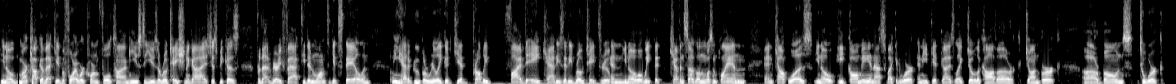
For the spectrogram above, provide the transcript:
you know, Mark Calcavecchia, before I worked for him full time, he used to use a rotation of guys just because for that very fact. He didn't want it to get stale. And he had a group of really good kid, probably five to eight caddies that he'd rotate through. And, you know, a week that Kevin Sutherland wasn't playing and, and Calc was, you know, he'd call me and ask if I could work. And he'd get guys like Joe LaCava or John Burke uh, or Bones to work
